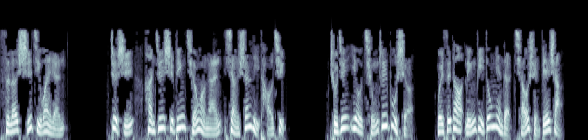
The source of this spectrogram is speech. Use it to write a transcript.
死了十几万人。这时，汉军士兵全往南向山里逃去，楚军又穷追不舍，尾随到灵璧东面的桥水边上。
